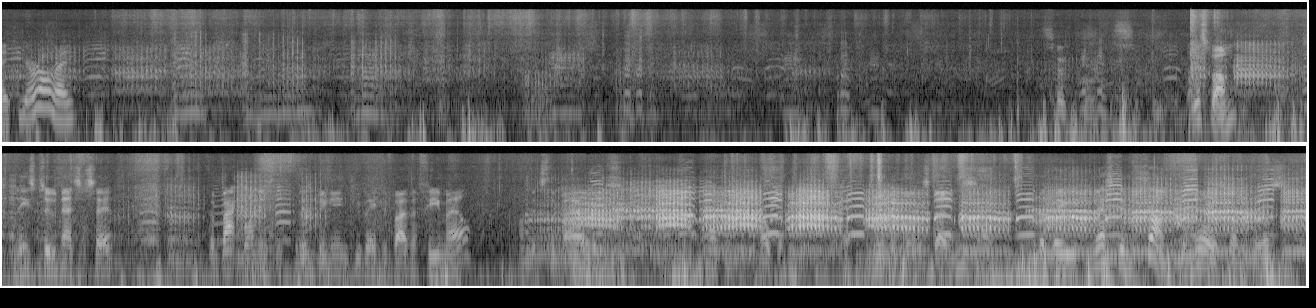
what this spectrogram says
Right. You're all right. So. This one, these two nests here. The back one is, is being incubated by the female, and it's the male that's helping moving all the stones. But the nest in front, the nearest one to us,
